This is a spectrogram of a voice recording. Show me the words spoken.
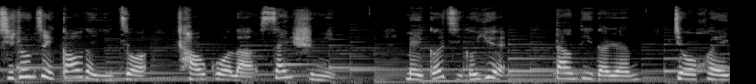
其中最高的一座超过了三十米。每隔几个月，当地的人就会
